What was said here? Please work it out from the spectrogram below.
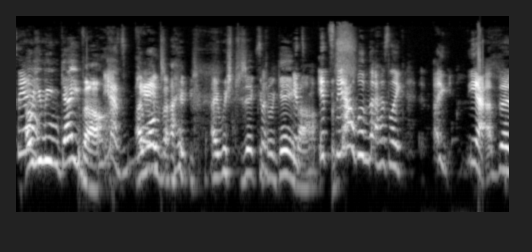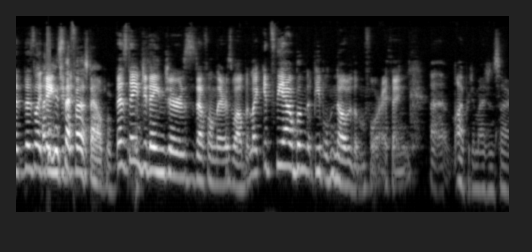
so yeah, Oh, you mean gay bar? Yes, I gay want. bar. I, I wish to take you So to a gay it's, bar. it's the album that has like, uh, yeah, the, there's like I think danger. it's their first album. There's Danger Danger stuff on there as well, but like it's the album that people know them for, I think. Uh, I would imagine so.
